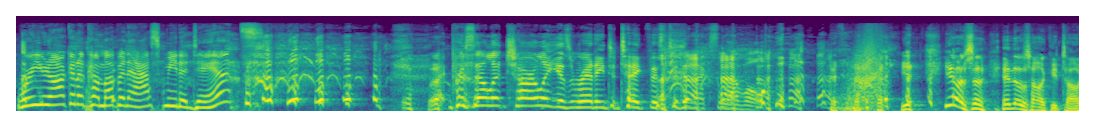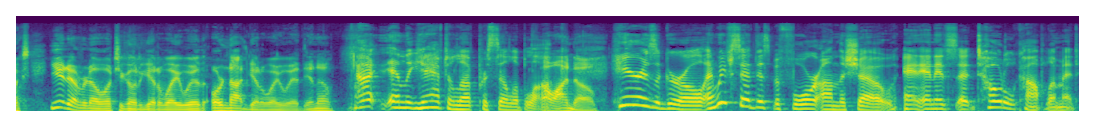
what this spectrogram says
"Were you not going to come up and ask me to dance?" Priscilla, Charlie is ready to take this to the next level. you, you know, so in those honky tonks, you never know what you're going to get away with or not get away with. You know. I, and you have to love Priscilla Block. Oh, I know. Here is a girl, and we've said this before on the show, and, and it's a total compliment.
